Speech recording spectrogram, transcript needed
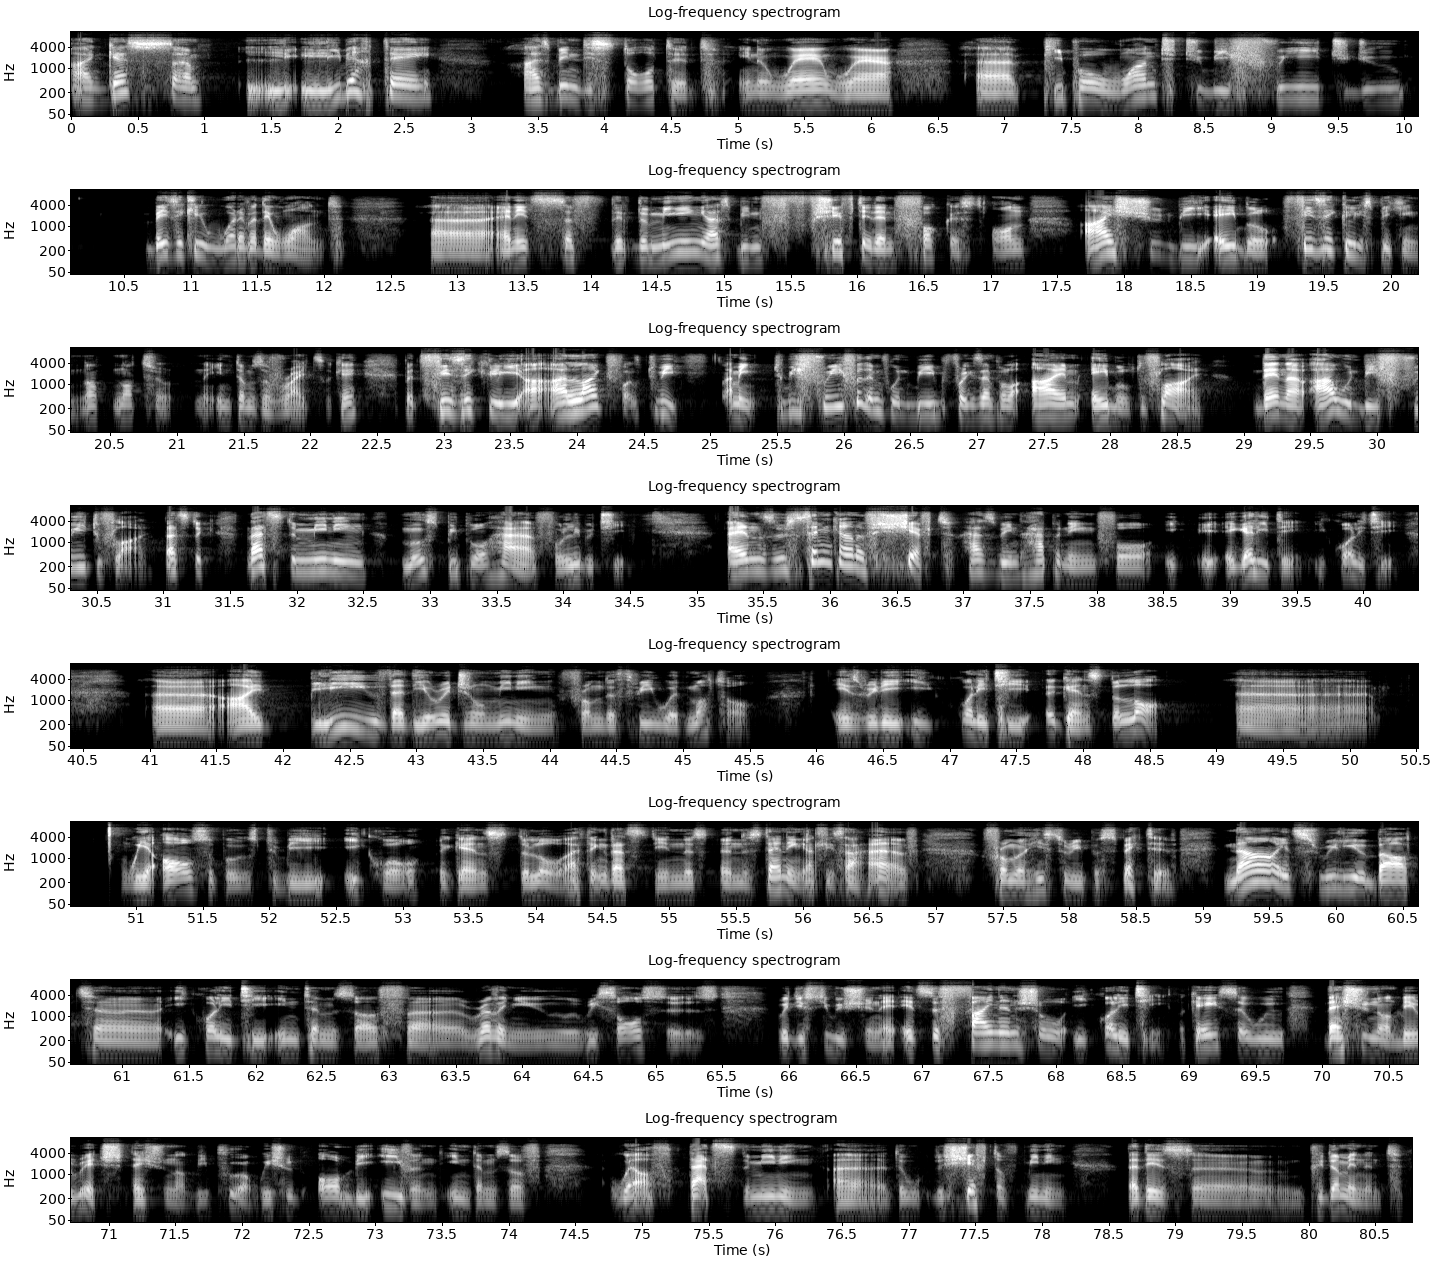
I guess um, li- liberté has been distorted in a way where uh, people want to be free to do basically whatever they want. Uh, and it's the, the, meaning has been shifted and focused on I should be able, physically speaking, not not in terms of rights, okay, but physically, I, I like for, to be. I mean, to be free for them would be, for example, I'm able to fly. Then I, I would be free to fly. That's the that's the meaning most people have for liberty. And the same kind of shift has been happening for equality. equality. Uh, I believe that the original meaning from the three word motto is really equality against the law. Uh, we are all supposed to be equal against the law. I think that's the understanding, at least I have, from a history perspective. Now it's really about uh, equality in terms of uh, revenue, resources, redistribution. It's the financial equality. Okay, so we, they should not be rich, they should not be poor. We should all be even in terms of wealth. That's the meaning, uh, the, the, shift of meaning that is uh, predominant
